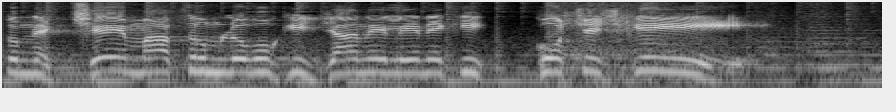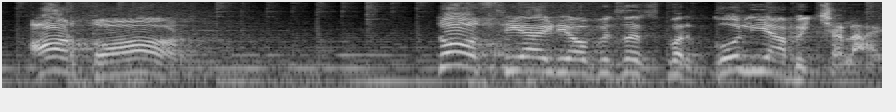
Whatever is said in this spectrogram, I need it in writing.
तुमने छह मासूम लोगों की जाने लेने की कोशिश की। और तो और, दो सीआईडी ऑफिसर्स पर गोलियाँ भी चलाई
